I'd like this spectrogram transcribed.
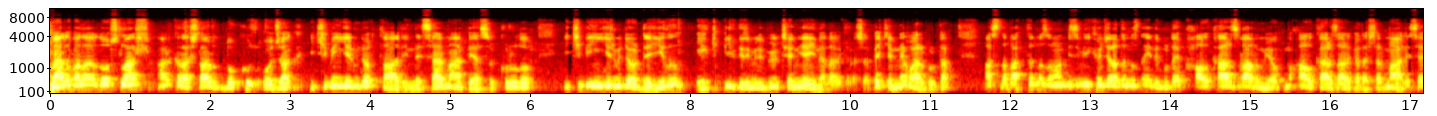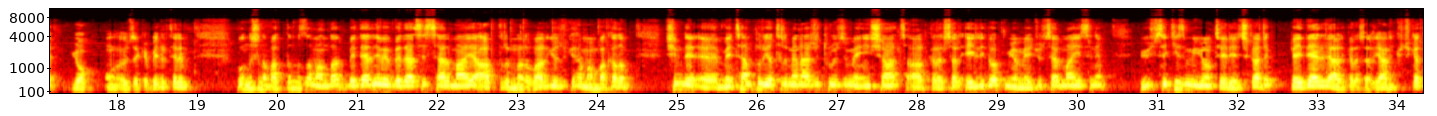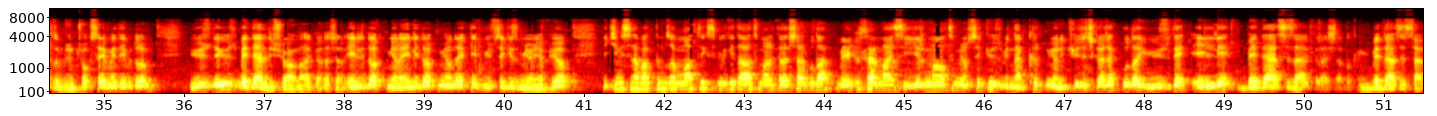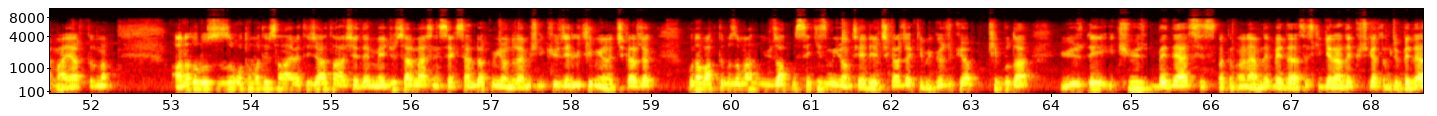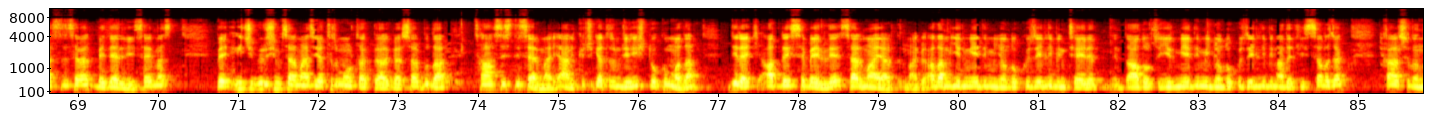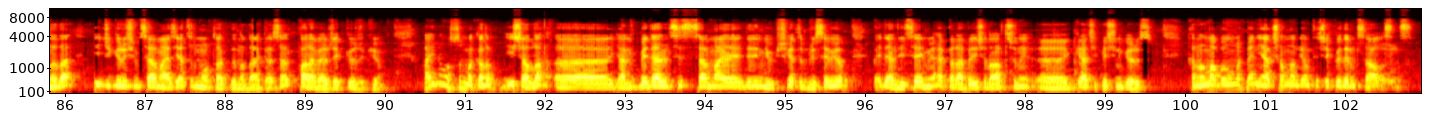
Merhabalar dostlar. Arkadaşlar 9 Ocak 2024 tarihinde Sermaye Piyasası Kurulu 2024'de yılın ilk bildirimini bültenini yayınladı arkadaşlar. Peki ne var burada? Aslında baktığımız zaman bizim ilk önce aradığımız neydi? Burada hep halka arz var mı yok mu? Halka arz arkadaşlar maalesef yok. Onu özellikle belirtelim. Bunun dışında baktığımız zaman da bedelli ve bedelsiz sermaye arttırımları var. Gözüküyor hemen bakalım. Şimdi e, Metemtur Yatırım Enerji Turizm ve İnşaat arkadaşlar 54 milyon mevcut sermayesini 108 milyon TL'ye çıkaracak bedelli arkadaşlar. Yani küçük yatırımcının çok sevmediği bir durum. %100 bedelli şu anda arkadaşlar. 54 milyona 54 milyon da ekleyip 108 milyon yapıyor. İkincisine baktığımızda Matrix bilgi dağıtım arkadaşlar. Bu da mevcut sermayesi 26 milyon 800 binden 40 milyon 200'e çıkacak. Bu da %50 bedelsiz arkadaşlar. Bakın bedelsiz sermaye arttırma. Anadolu Sızı Otomotiv Sanayi ve Ticaret AŞ'de mevcut sermayesini 84 milyon liraymış 252 milyona çıkaracak. Buna baktığımız zaman 168 milyon TL'ye çıkaracak gibi gözüküyor ki bu da %200 bedelsiz bakın önemli bedelsiz ki genelde küçük yatırımcı bedelsizi sever bedelliyi sevmez. Ve iç girişim sermayesi yatırım ortaklığı arkadaşlar bu da tahsisli sermaye. Yani küçük yatırımcıya hiç dokunmadan direkt adresi belli sermaye artırma. Adam 27 milyon 950 bin TL daha doğrusu 27 milyon 950 bin adet hisse alacak. Karşılığında da iç girişim sermayesi yatırım ortaklığına da arkadaşlar para verecek gözüküyor. Hayırlı olsun bakalım. İnşallah e, yani bedelsiz sermaye dediğim gibi küçük yatırımcıyı seviyor. Bedelliyi sevmiyor. Hep beraber inşallah artışını e, gerçekleşini görürüz. Kanalıma abone olmayı unutmayın. İyi akşamlar diyorum. Teşekkür ederim. Sağ olasınız.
